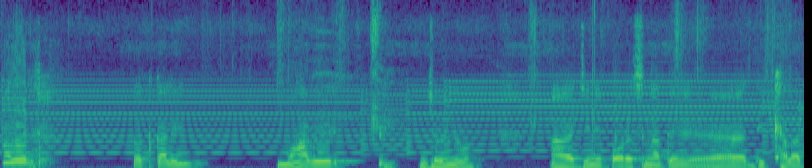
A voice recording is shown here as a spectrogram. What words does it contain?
আমাদের তৎকালীন মহাবীর জৈন যিনি পড়াশোনাতে দীক্ষা লাভ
